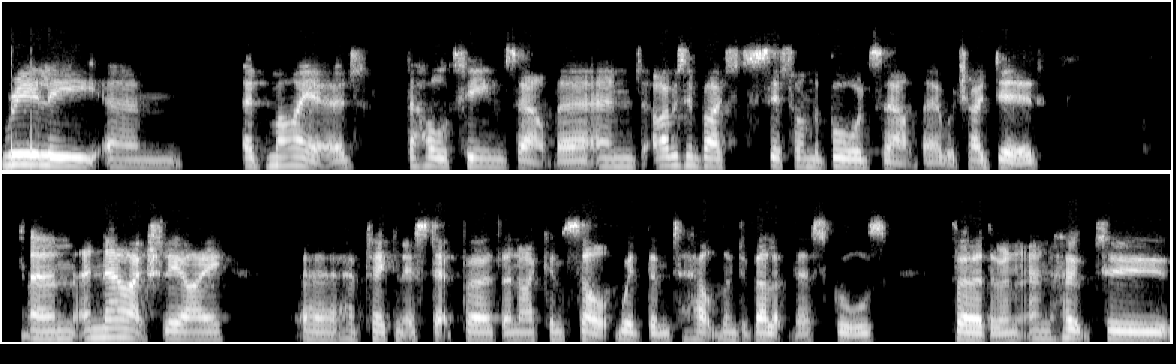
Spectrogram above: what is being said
really um, admired the whole teams out there, and I was invited to sit on the boards out there, which I did. Um, and now, actually, I uh, have taken it a step further, and I consult with them to help them develop their schools further, and, and hope to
